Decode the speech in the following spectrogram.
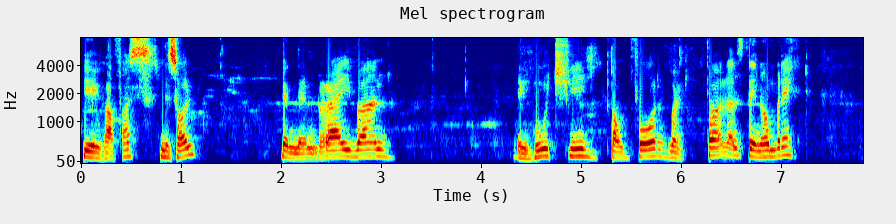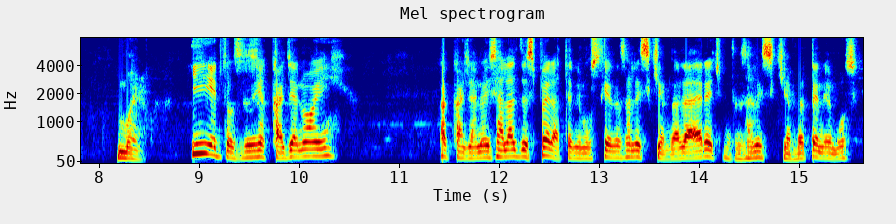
y de gafas de sol. Venden Ray-Ban, de Gucci, Tom Ford, bueno, todas las de nombre. Bueno, y entonces acá ya no hay, acá ya no hay salas de espera, tenemos tiendas a la izquierda a la derecha, entonces a la izquierda tenemos,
